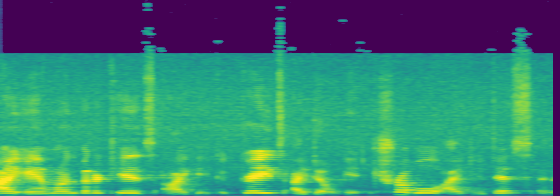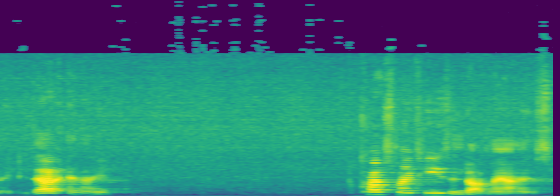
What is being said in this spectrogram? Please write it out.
I am one of the better kids. I get good grades. I don't get in trouble. I do this and I do that and I cross my T's and dot my I's.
